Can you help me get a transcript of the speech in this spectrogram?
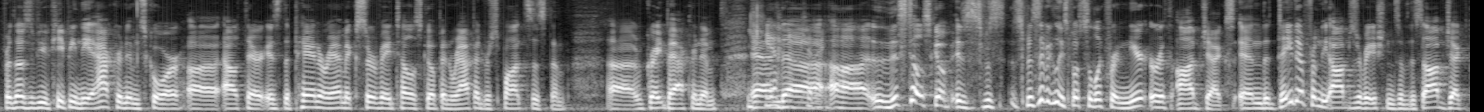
for those of you keeping the acronym score out there, is the Panoramic Survey Telescope and Rapid Response System. Great acronym. And yeah, uh, uh, this telescope is spe specifically supposed to look for near-Earth objects, and the data from the observations of this object,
